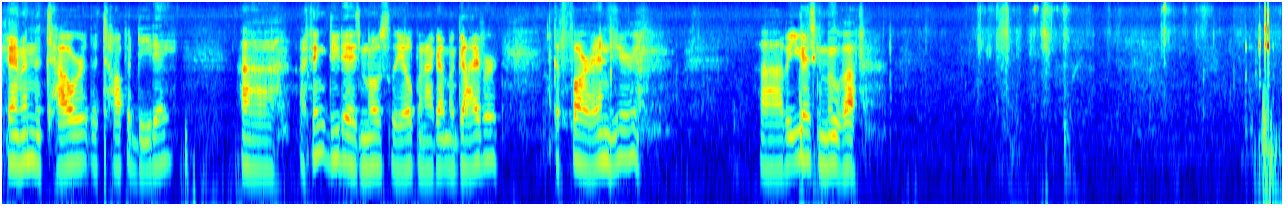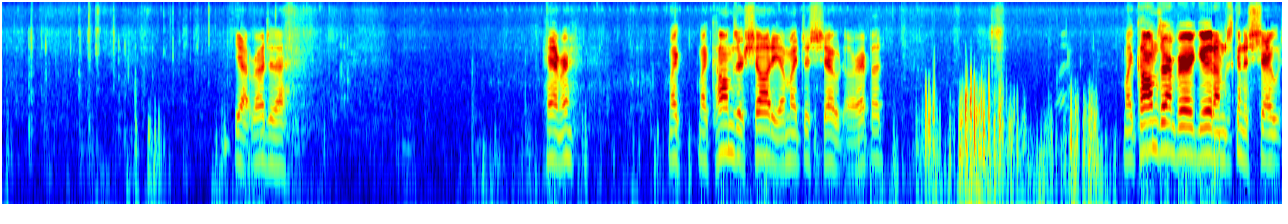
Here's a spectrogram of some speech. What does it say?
Okay, I'm in the tower at the top of D-Day. Uh, I think D-Day is mostly open. I got MacGyver at the far end here. Uh, but you guys can move up. Yeah, roger that. Hammer. My my comms are shoddy. I might just shout. All right, bud. My comms aren't very good. I'm just gonna shout.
